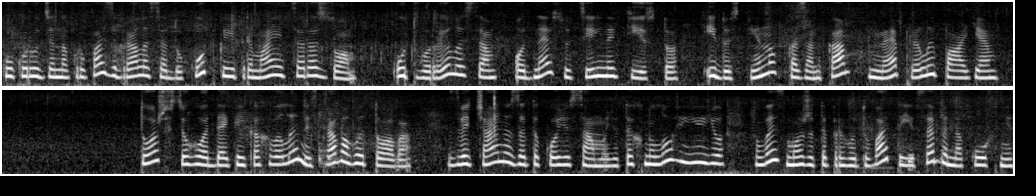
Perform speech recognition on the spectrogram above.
Кукурудзяна крупа зібралася до кубки і тримається разом. Утворилося одне суцільне тісто, і до стінок казанка не прилипає. Тож всього декілька хвилин і страва готова. Звичайно, за такою самою технологією ви зможете приготувати і в себе на кухні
